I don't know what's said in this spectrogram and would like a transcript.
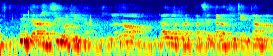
encierra sofismas internos. No, no, no hay una per- perfecta lógica interna.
